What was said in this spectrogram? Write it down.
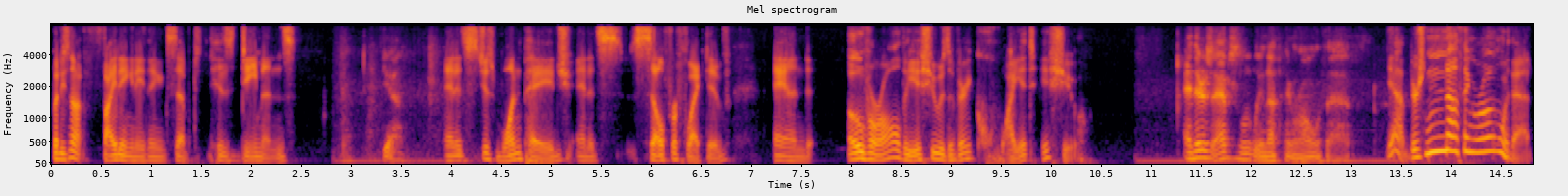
but he's not fighting anything except his demons. Yeah, And it's just one page and it's self-reflective and overall the issue is a very quiet issue. and there's absolutely nothing wrong with that. Yeah, there's nothing wrong with that.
